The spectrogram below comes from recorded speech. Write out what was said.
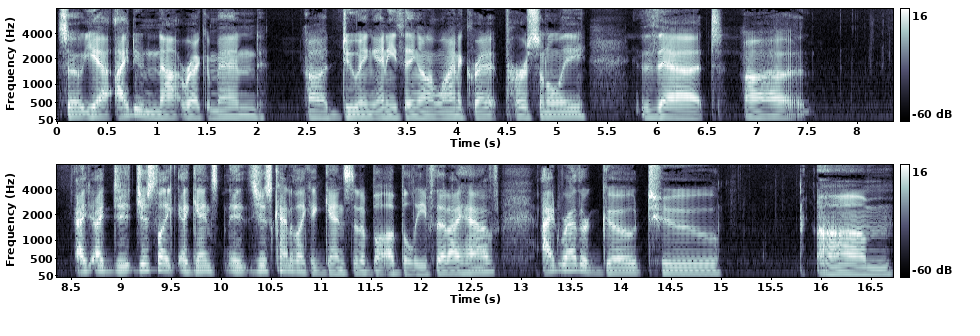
So yeah, I do not recommend uh, doing anything on a line of credit personally that uh, I, I just like against it's just kind of like against a, a belief that I have. I'd rather go to um,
